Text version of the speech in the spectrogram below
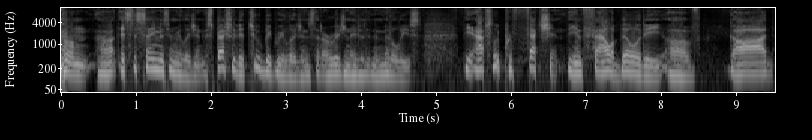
Um, uh, it's the same as in religion, especially the two big religions that originated in the Middle East. The absolute perfection, the infallibility of God,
